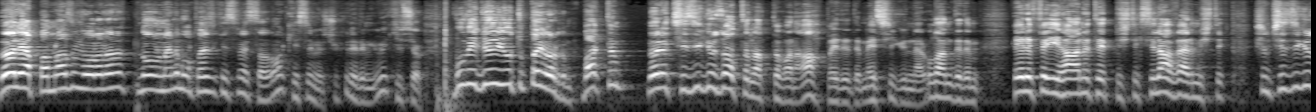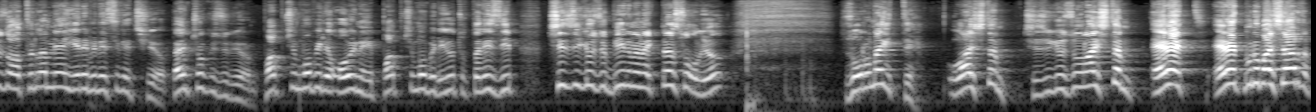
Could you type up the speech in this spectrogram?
Böyle yapmam lazım ve oraları normalde montajda kesilmesi lazım ama kesemiyoruz çünkü dediğim gibi kimse yok. Bu videoyu YouTube'da gördüm. Baktım böyle çizgi gözü hatırlattı bana. Ah be dedim eski günler. Ulan dedim herife ihanet etmiştik, silah vermiştik. Şimdi çizgi gözü hatırlamayan yeni bir nesil yetişiyor. Ben çok üzülüyorum. PUBG Mobile'i oynayıp PUBG Mobile'i YouTube'dan izleyip çizgi gözü bilmemek nasıl oluyor? Zoruma gitti. Ulaştım. Çizgi gözü ulaştım. Evet. Evet bunu başardım.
